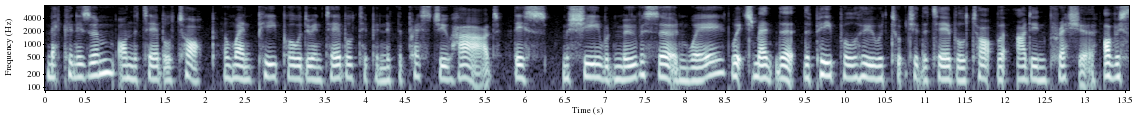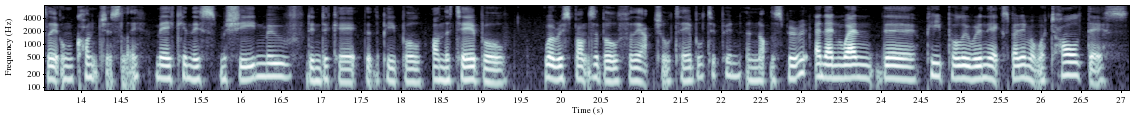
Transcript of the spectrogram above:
mechanism on the table top, and when people were doing table tipping if they pressed too hard this machine would move a certain way, which meant that the people who were touching the tabletop were adding pressure, obviously unconsciously, making this machine move would indicate that the people on the table were responsible for the actual table tipping and not the spirit. And then when the people who were in the experiment were told this,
